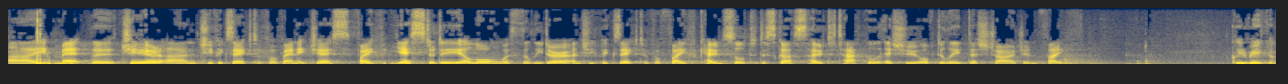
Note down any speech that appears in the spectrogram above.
I met the Chair and Chief Executive of NHS Fife yesterday, along with the Leader and Chief Executive of Fife Council, to discuss how to tackle the issue of delayed discharge in Fife. Claire Baker.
